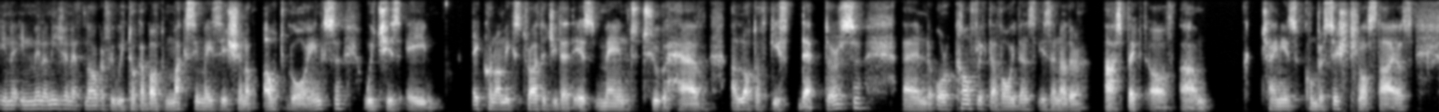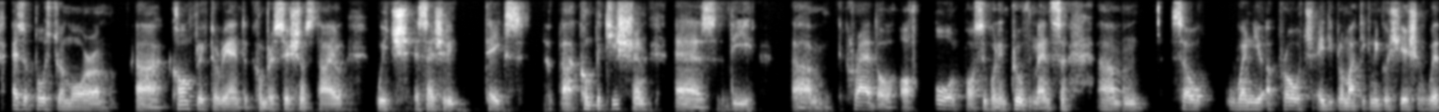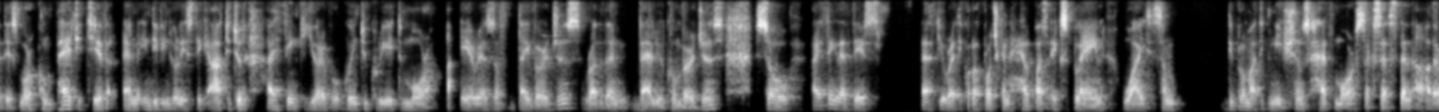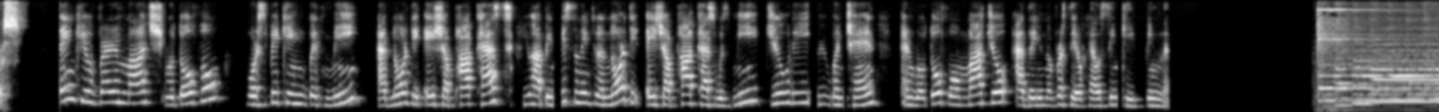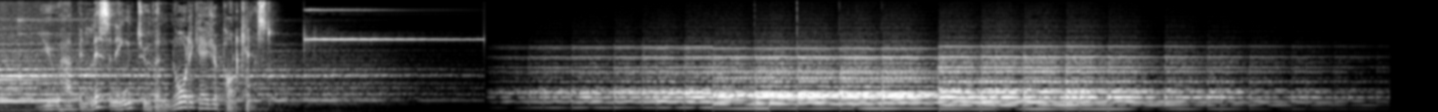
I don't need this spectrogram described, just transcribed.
In, in Melanesian ethnography, we talk about maximization of outgoings, which is a economic strategy that is meant to have a lot of gift debtors and or conflict avoidance is another aspect of um, Chinese conversational styles, as opposed to a more uh, conflict oriented conversation style, which essentially takes uh, competition as the um, cradle of all possible improvements. Um, so when you approach a diplomatic negotiation with this more competitive and individualistic attitude, I think you're going to create more areas of divergence rather than value convergence. So I think that this theoretical approach can help us explain why some diplomatic missions have more success than others. Thank you very much, Rodolfo, for speaking with me at Nordic Asia Podcast. You have been listening to the Nordic Asia Podcast with me, Julie Yu-Wen Chen, and Rodolfo Maggio at the University of Helsinki, Finland. You have been listening to the Nordic Asia Podcast.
